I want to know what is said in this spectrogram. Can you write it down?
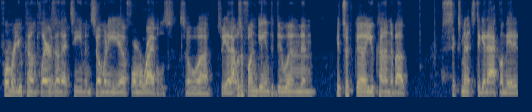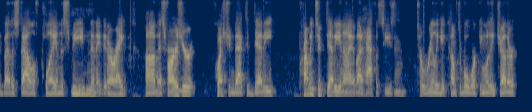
former UConn players on that team, and so many uh, former rivals. So so yeah, that was a fun game to do, and then it took UConn about six minutes to get acclimated by the style of play and the speed, and then they did all right. Um, as far as your question back to Debbie, probably took Debbie and I about half a season to really get comfortable working with each other.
